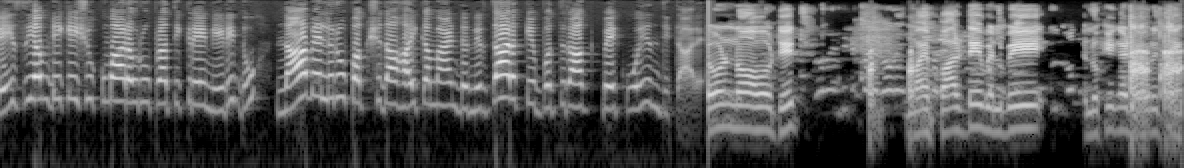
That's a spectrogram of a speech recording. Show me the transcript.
ಡಿಸಿಎಂ ಡಿಕೆ ಶಿವಕುಮಾರ್ ಅವರು ಪ್ರತಿಕ್ರಿಯೆ ನೀಡಿದ್ದು ನಾವೆಲ್ಲರೂ ಪಕ್ಷದ ಹೈಕಮಾಂಡ್ ನಿರ್ಧಾರಕ್ಕೆ ಬದ್ಧರಾಗಬೇಕು ಎಂದಿದ್ದಾರೆ. My party will be looking at everything.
